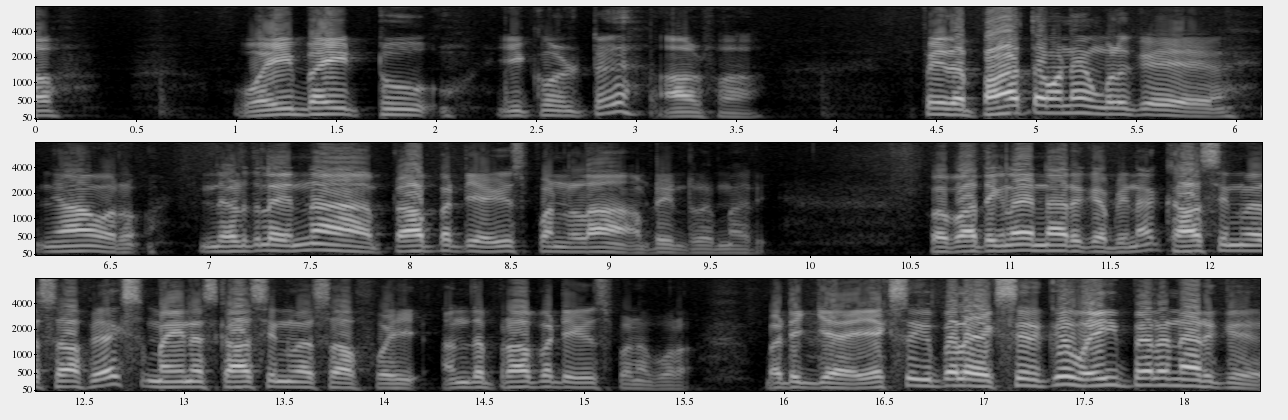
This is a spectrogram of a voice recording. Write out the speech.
of y by two equal to alpha இப்போ இதை பார்த்தவொடனே உங்களுக்கு ஞாபகம் வரும். இந்த இடத்துல என்ன ப்ராப்பர்ட்டியை யூஸ் பண்ணலாம் அப்படின்ற மாதிரி. இப்போ பார்த்தீங்கன்னா என்ன இருக்குது அப்படின்னா cos inverse of x minus cos inverse of y அந்த ப்ராப்பர்ட்டியை யூஸ் பண்ண போகிறோம் பட் இங்கே எக்ஸுக்கு பேல எக்ஸ் இருக்குது ஒய்க்கு பேல என்ன இருக்குது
